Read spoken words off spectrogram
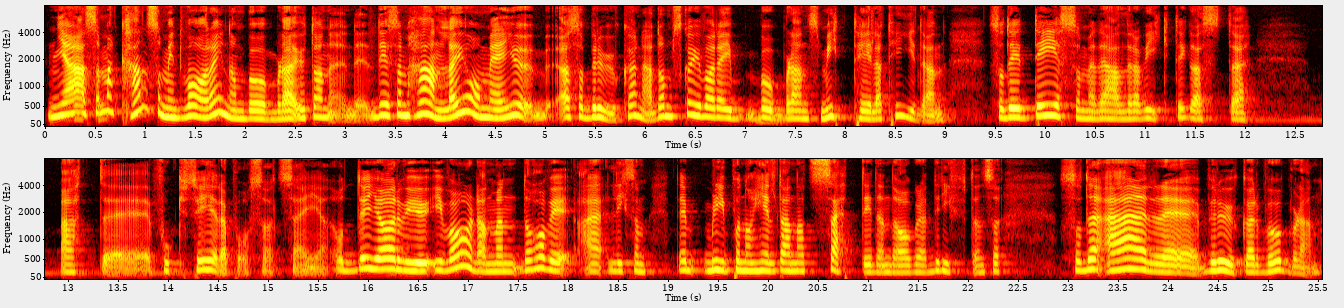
Ja, alltså man kan som inte vara i någon bubbla utan det- som handlar ju om är ju alltså brukarna. De ska ju vara i bubblans mitt hela tiden. Så det är det som är det allra viktigaste att eh, fokusera på så att säga. Och det gör vi ju i vardagen men då har vi eh, liksom, det blir på något helt annat sätt i den dagliga driften. Så, så det är eh, brukarbubblan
